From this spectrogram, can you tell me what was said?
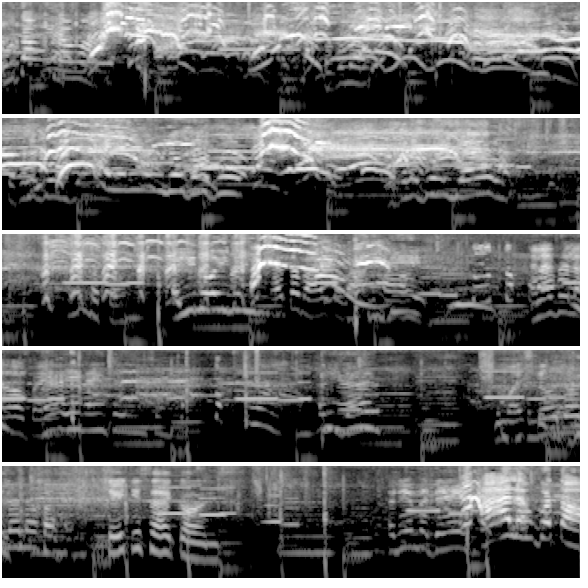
Utang ina mo. Ayun o, ayun o. Ito ba? Ito ba? Tutok Ala sa loob. Ay, Ayun, ayun, ayun. 30 seconds. Ano yung madi? Ah, alam ko to.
